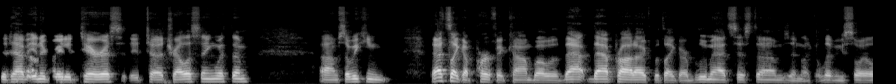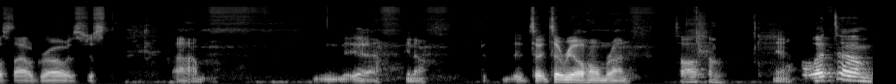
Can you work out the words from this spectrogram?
that, have integrated terrace uh, trellising with them. Um, so we can. That's like a perfect combo with that that product with like our Blumat systems and like a living soil style grow is just, um, yeah, you know, it's a, it's a real home run. It's awesome. Yeah. What um,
